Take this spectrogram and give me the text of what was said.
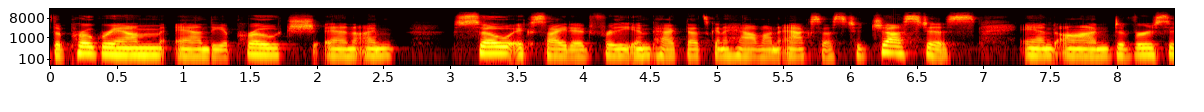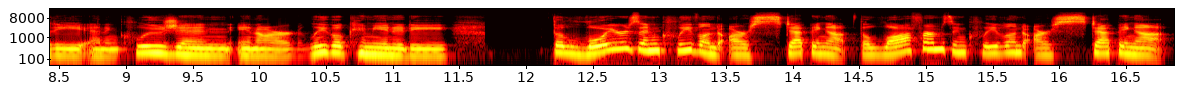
the program and the approach. And I'm so excited for the impact that's going to have on access to justice and on diversity and inclusion in our legal community the lawyers in Cleveland are stepping up. The law firms in Cleveland are stepping up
